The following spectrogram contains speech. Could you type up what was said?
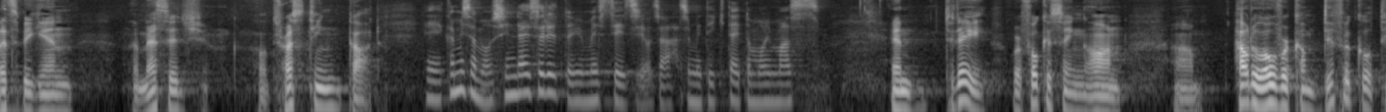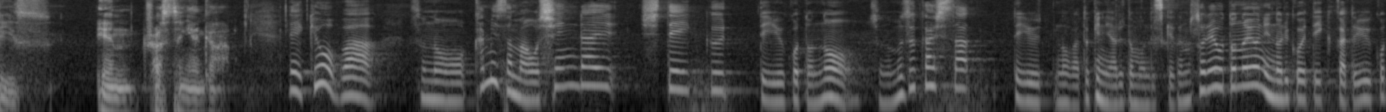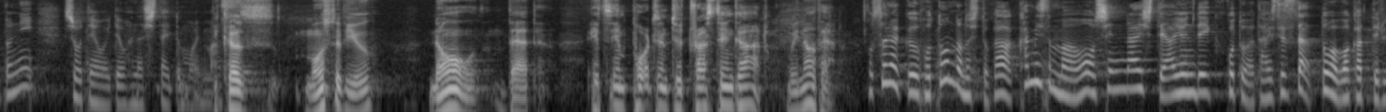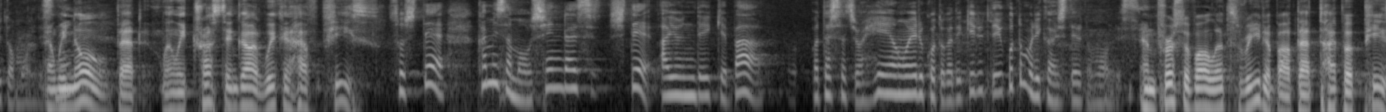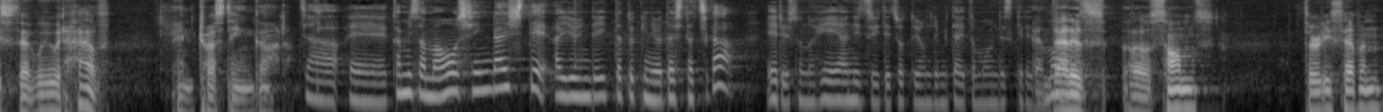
let's begin the message called Trusting God. えー神様を信頼するというメッセージをじゃあ始めていきたいと思います。And today we're focusing on um, how to overcome difficulties in trusting in God. で今日はその神様を信頼していくっていうことのその難しさっていうのが時にあると思うんですけれどもそれをどのように乗り越えていくかということに焦点を置いてお話ししたいと思います。Because most of you know that it's important to trust in God. We know that. おそらくほとんどの人が神様を信頼して歩んでいくことは大切だとは分かっていると思うんですね。そして神様を信頼して歩んでいけば私たちは平安を得ることができるということも理解していると思うんです。じゃあ、え、神様を信頼して歩んでいったときに私たちが得るその平安についてちょっと読んでみたいと思うんですけれども。That is, uh, Psalms 37.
